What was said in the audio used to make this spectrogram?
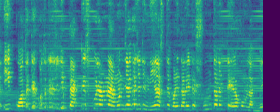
তো এই কথাটা কথাটা যদি প্র্যাকটিস করে আমরা এমন জায়গায় যদি নিয়ে আসতে পারি, তাহলে এটা শুনতে অনেকটা এরকম লাগবে।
